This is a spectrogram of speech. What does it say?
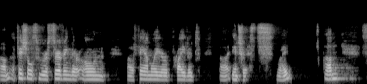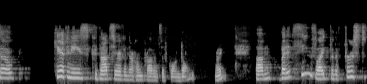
um, officials who are serving their own uh, family or private uh, interests, right? Um, so Cantonese could not serve in their home province of Guangdong, right? Um, but it seems like for the first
